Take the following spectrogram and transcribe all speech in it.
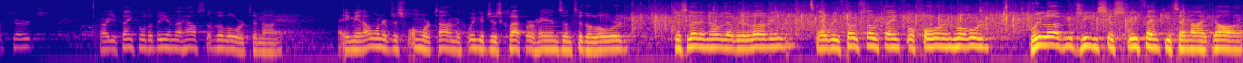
Lord, church. Are you thankful to be in the house of the Lord tonight? Amen. I wonder if just one more time, if we could just clap our hands unto the Lord. Just let him know that we love him, that we're so, so thankful for him, Lord. We love you, Jesus. We thank you tonight, God.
